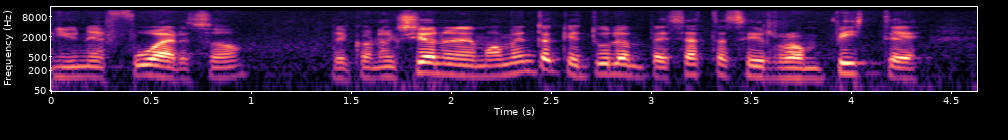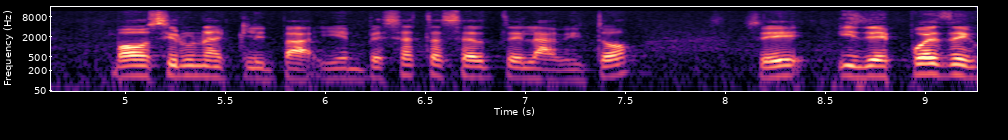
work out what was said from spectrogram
y un esfuerzo de conexión en el momento que tú lo empezaste así, rompiste vamos a decir una clipa, y empezaste a hacerte el hábito, ¿sí? y después de,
